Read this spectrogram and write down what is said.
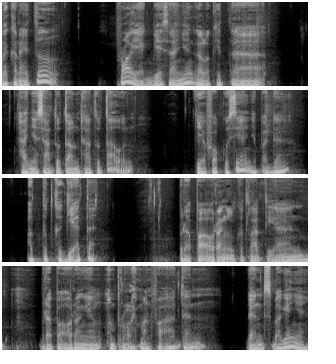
Oleh karena itu proyek biasanya kalau kita hanya satu tahun satu tahun ya fokusnya hanya pada output kegiatan. Berapa orang ikut latihan, berapa orang yang memperoleh manfaat dan dan sebagainya.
